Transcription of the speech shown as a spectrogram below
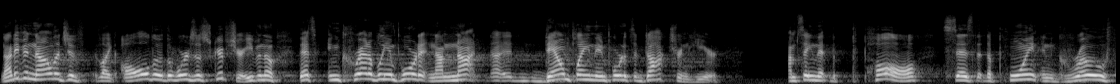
not even knowledge of like all the, the words of Scripture, even though that's incredibly important. And I'm not uh, downplaying the importance of doctrine here. I'm saying that Paul says that the point and growth,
